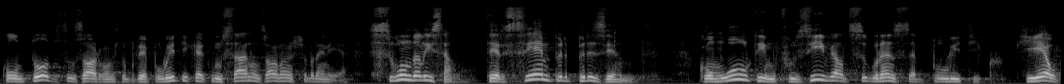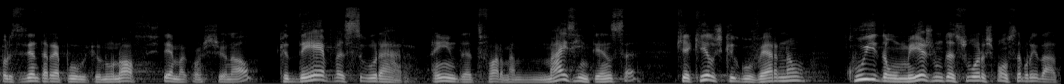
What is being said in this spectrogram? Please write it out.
com todos os órgãos do poder político, a começar nos órgãos de soberania. Segunda lição: ter sempre presente como último fusível de segurança político, que é o Presidente da República no nosso sistema constitucional, que deve assegurar, ainda de forma mais intensa, que aqueles que governam cuidam mesmo da sua responsabilidade.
